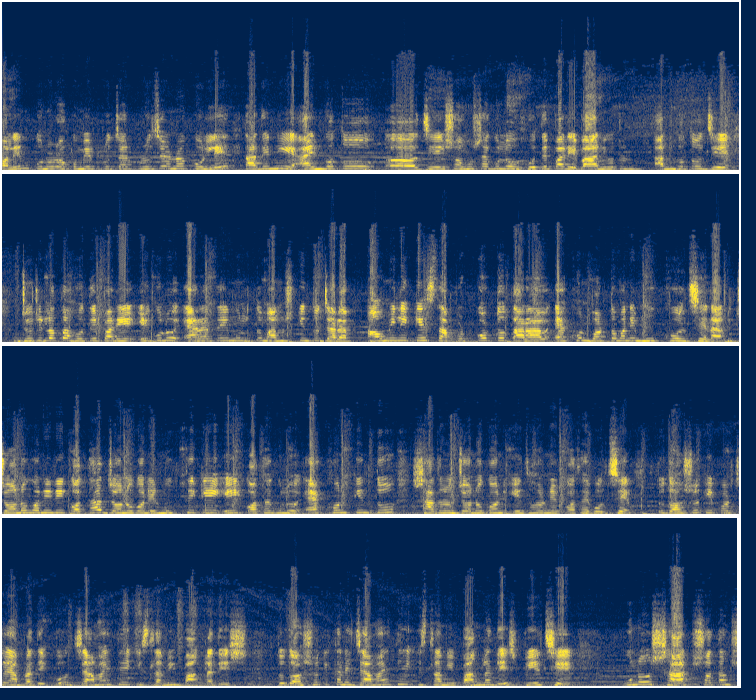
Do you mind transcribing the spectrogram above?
বলেন, কোনো রকমের প্রচার প্রচারণা করলে তাদের নিয়ে আইনগত যে সমস্যাগুলো হতে পারে বা আইনগত আইনগত যে জটিলতা হতে পারে, এগুলো এড়াতেই মূলত মানুষ কিন্তু যারা আওয়ামী লীগকে সাপোর্ট করতো, তারা এখন বর্তমানে মুখ খুলছে না। জনগণেরই কথা, জনগণের মুখ থেকে এই কথাগুলো এখন কিন্তু সাধারণ জনগণ এ ধরনের কথাই বলছে। তো দর্শক, এ পর্যায়ে আমরা দেখব জামায়াতে ইসলামী বাংলাদেশ। তো দর্শক, এখানে জামায়াতে ইসলামী বাংলাদেশ পেয়েছে উনষাট শতাংশ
